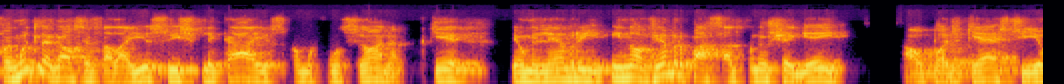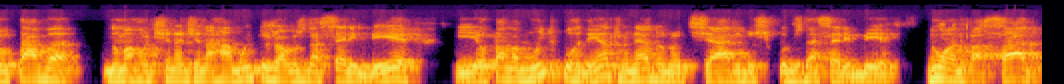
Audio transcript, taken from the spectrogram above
foi muito legal você falar isso e explicar isso como funciona, porque eu me lembro em, em novembro passado, quando eu cheguei ao podcast, e eu estava numa rotina de narrar muitos jogos da Série B, e eu estava muito por dentro né, do noticiário dos clubes da Série B do ano passado.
